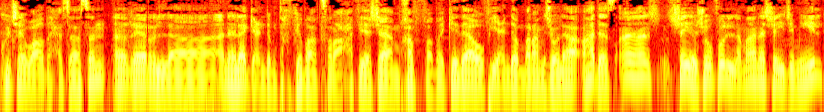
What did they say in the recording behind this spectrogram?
كل شيء واضح أساسا. آه، غير أنا ألاقي عندهم تخفيضات صراحة. في أشياء مخفضة كذا وفي عندهم برامج ولاء هذا أنا شيء أشوفه للأمانة شيء جميل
